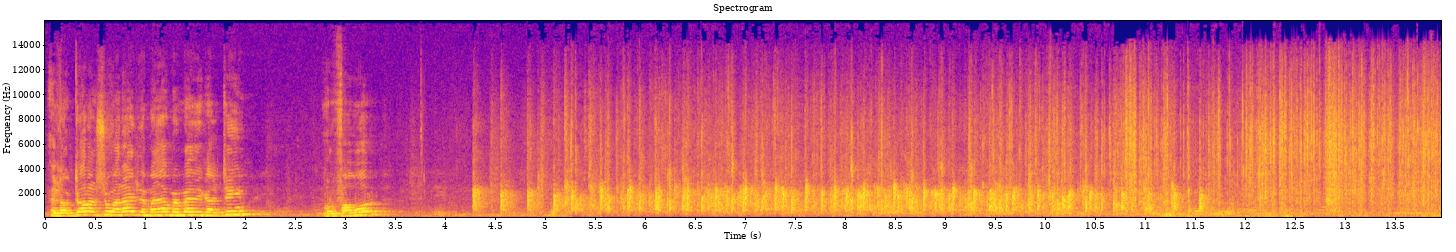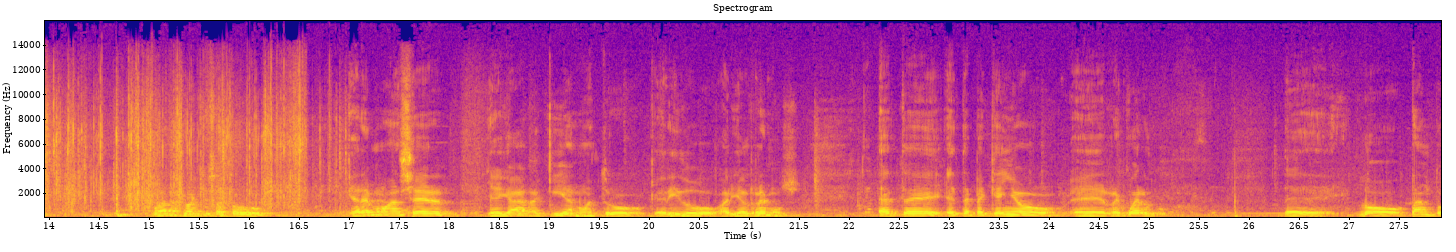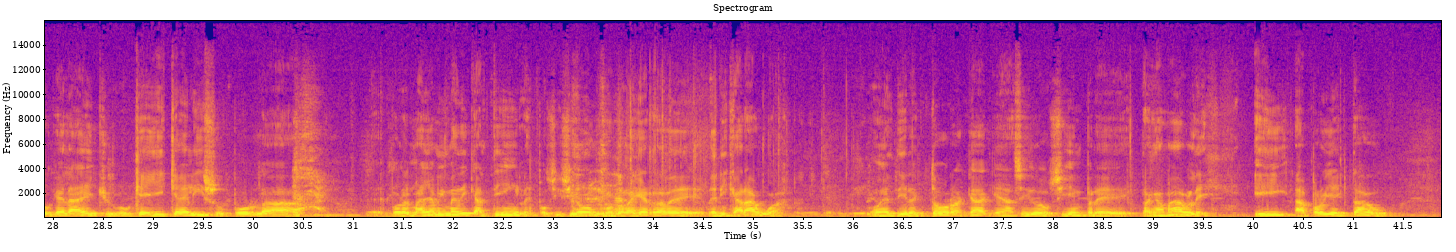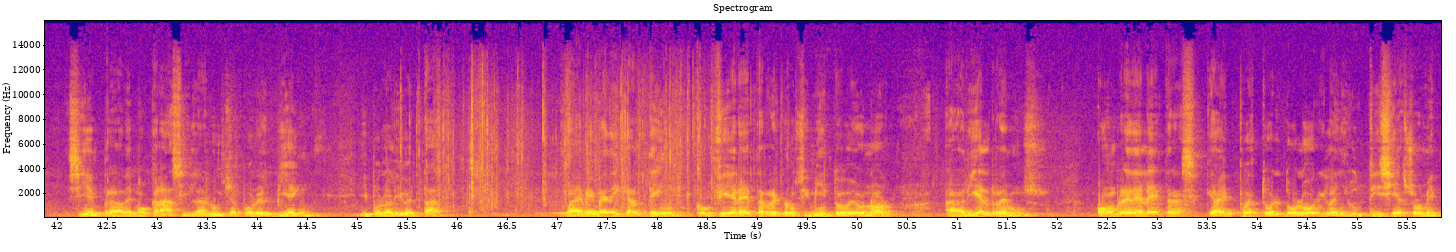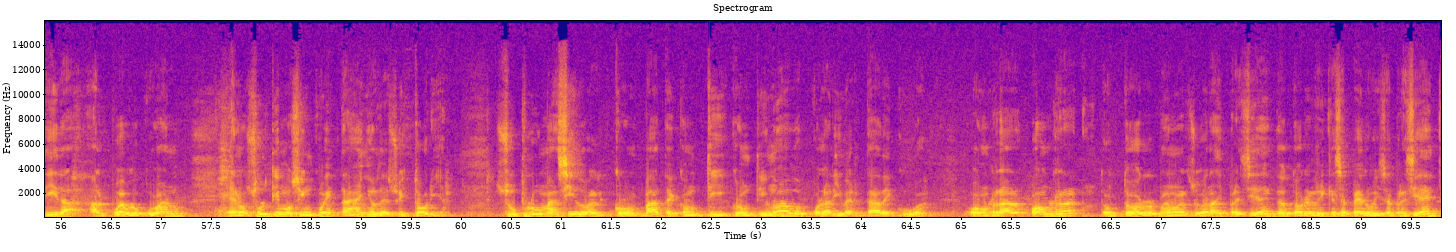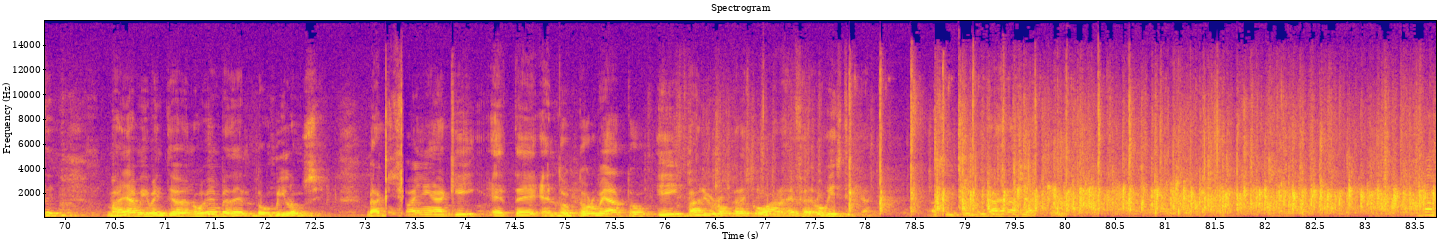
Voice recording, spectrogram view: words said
El doctor Alzugaray de Miami Medical Team, por favor. Buenas noches a todos. Hacer llegar aquí a nuestro querido Ariel Remos este, este pequeño eh, recuerdo de lo tanto que él ha hecho que, y que él hizo por, la, eh, por el Miami Medical Team, la exposición contra la guerra de Nicaragua, con el director acá que ha sido siempre tan amable y ha proyectado siempre la democracia y la lucha por el bien y por la libertad. Miami Medical Team confiere este reconocimiento de honor a Ariel Remos, hombre de letras que ha expuesto el dolor y la injusticia sometida al pueblo cubano en los últimos 50 años de su historia. Su pluma ha sido el combate conti- continuado por la libertad de Cuba. Honrar, honra, doctor Manuel Zugaray, presidente, doctor Enrique Cepero, vicepresidente, Miami, 22 de noviembre del 2011. Me acompañan aquí este, el doctor Beato y Mario de Escobar, jefe de logística. Así que muchas gracias. a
